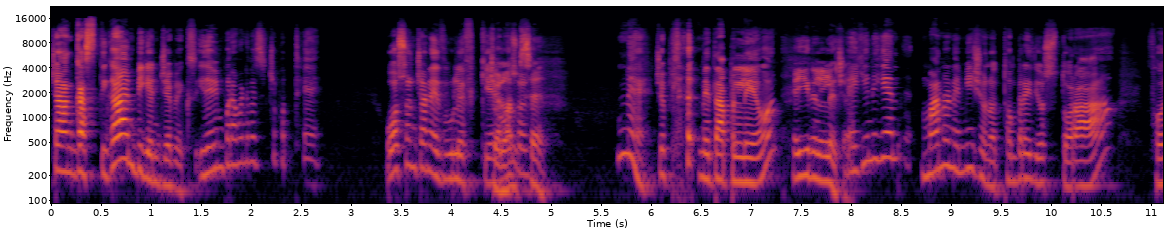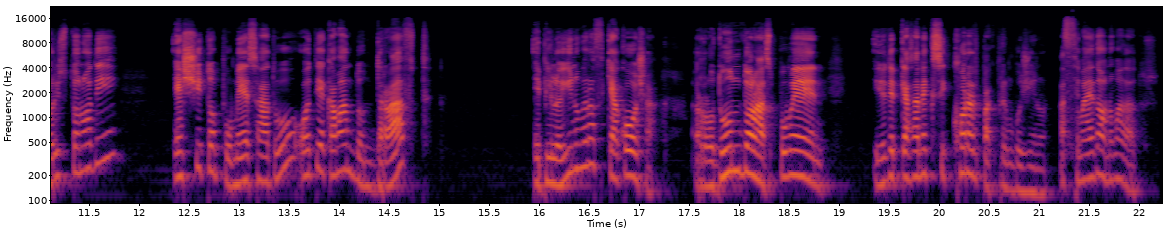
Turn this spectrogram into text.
και αναγκαστικά έμπηγε και έπαιξε. Είδε μην μπορεί να μην έπαιξε και ποτέ. Όσον και αν εδούλευκε. Και όσον- λάμψε. Ναι, και πλέ- μετά πλέον Έγινε legend. έγινε και μάλλον εμίσιον ο Tom Brady ως τώρα θωρείς τον ότι έχει το που μέσα του ότι έκαναν τον draft επιλογή νούμερο 200. Ρωτούν τον ας πούμε διότι πιάσαν έξι quarterback πριν που γίνουν. Αν θυμάται τα ονόματα τους.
